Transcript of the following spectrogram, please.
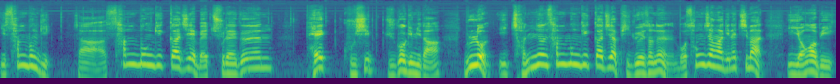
이 3분기 자 3분기까지의 매출액은 196억입니다. 물론 이 전년 3분기까지와 비교해서는 뭐 성장하긴 했지만 이 영업이익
